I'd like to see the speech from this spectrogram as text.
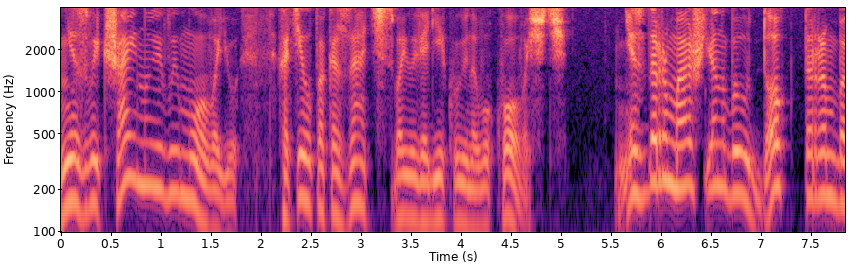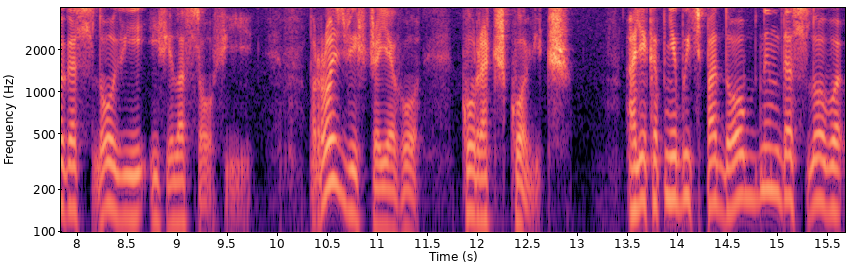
Незвычайную вымоваю хацеў паказаць сваю вялікую навуковасць. Нездарма ж ён быў доктарам багасловіі і філасофіі. Прозвішча яго курачковіч. Але каб не быць падобным да слова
